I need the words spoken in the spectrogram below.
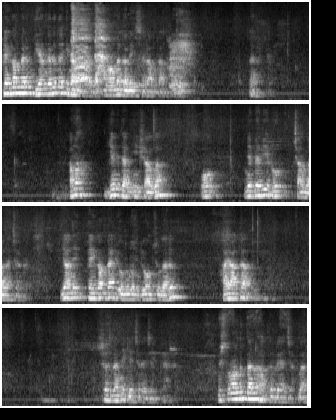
Peygamberim diyenlere de inanmıyorlar. Muhammed Aleyhisselam'dan. Evet. Ama yeniden inşallah o nebevi ruh canlanacak. Yani peygamber yolunun yolcuları hayata sözlerini getirecekler. Müslümanlıklarını hatırlayacaklar.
